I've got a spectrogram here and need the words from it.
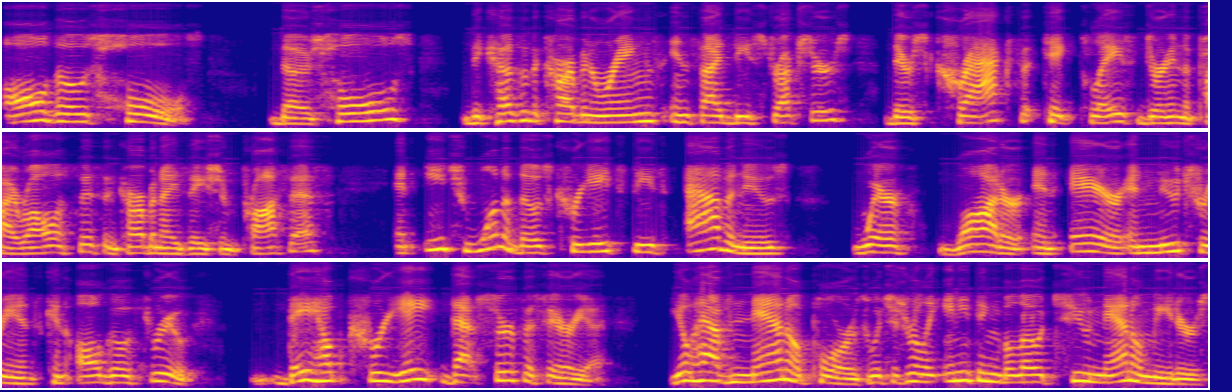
all those holes, those holes, because of the carbon rings inside these structures, there's cracks that take place during the pyrolysis and carbonization process. And each one of those creates these avenues where water and air and nutrients can all go through they help create that surface area. You'll have nanopores, which is really anything below two nanometers,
